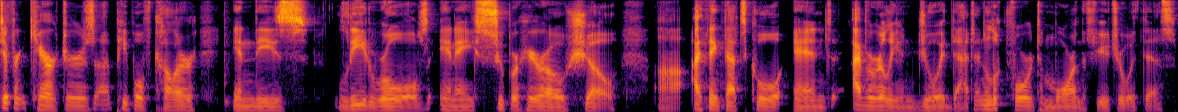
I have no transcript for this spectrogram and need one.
different characters, uh, people of color, in these lead roles in a superhero show. Uh, I think that's cool, and I've really enjoyed that, and look forward to more in the future with this.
